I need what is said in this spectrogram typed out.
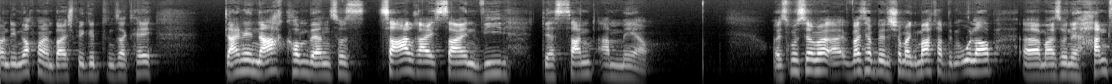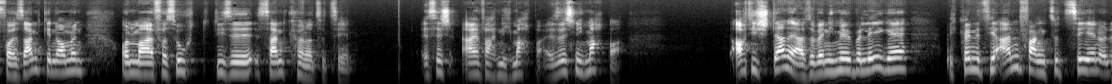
und ihm nochmal ein Beispiel gibt und sagt, hey, Deine Nachkommen werden so zahlreich sein wie der Sand am Meer. Und jetzt muss ich, mal, ich weiß nicht, ob ihr das schon mal gemacht habt im Urlaub, äh, mal so eine Handvoll Sand genommen und mal versucht, diese Sandkörner zu zählen. Es ist einfach nicht machbar. Es ist nicht machbar. Auch die Sterne, also wenn ich mir überlege, ich könnte jetzt hier anfangen zu zählen und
